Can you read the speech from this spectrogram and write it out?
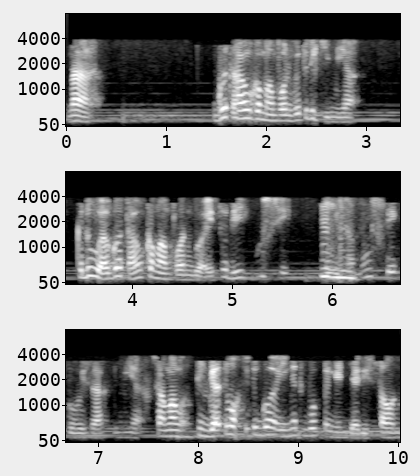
Nah, gue tahu kemampuan gue tuh di kimia. Kedua, gue tahu kemampuan gue itu di musik. Gue bisa Mm-mm. musik, gue bisa kimia. Sama tiga tuh waktu itu gue inget gue pengen jadi sound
